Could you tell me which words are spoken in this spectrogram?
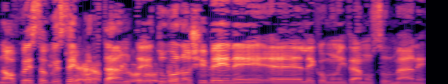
No, questo, questo è importante. Tu conosci bene eh, le comunità musulmane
